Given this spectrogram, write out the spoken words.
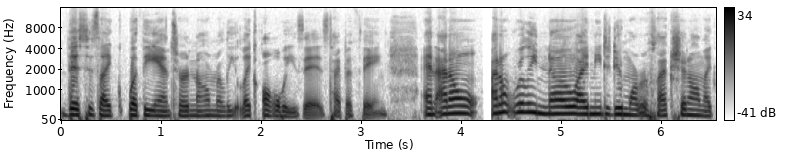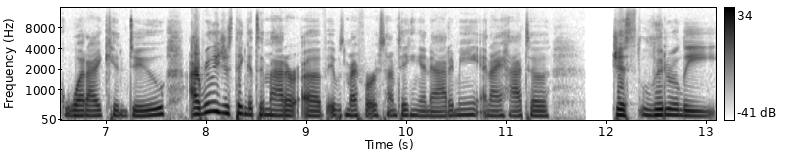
this is like what the answer normally like always is type of thing. And i don't i don't really know. I need to do more reflection on like what i can do. I really just think it's a matter of it was my first time taking anatomy and i had to just literally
